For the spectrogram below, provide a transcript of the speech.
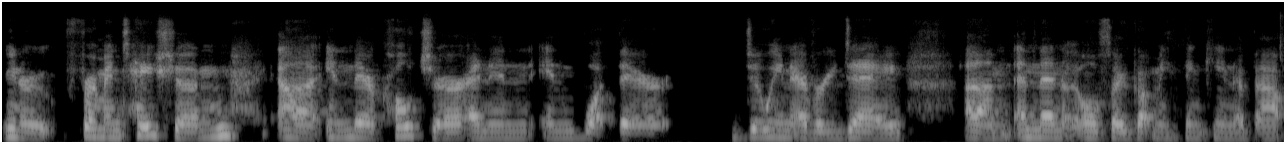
you know fermentation uh, in their culture and in in what they're doing every day. Um, and then it also got me thinking about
